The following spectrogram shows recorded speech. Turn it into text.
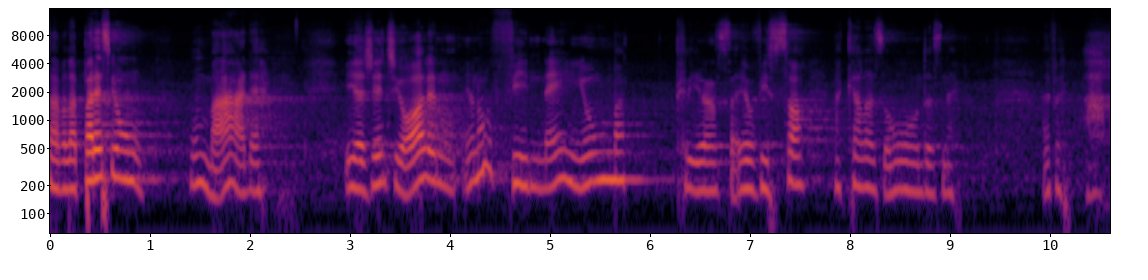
tá, lá, parece que um, um mar, né? E a gente olha, eu não vi nenhuma criança, eu vi só aquelas ondas, né? Aí eu falei, ah,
